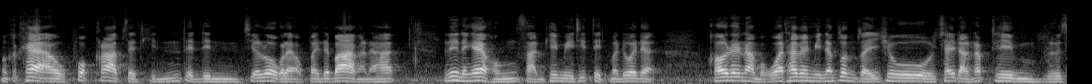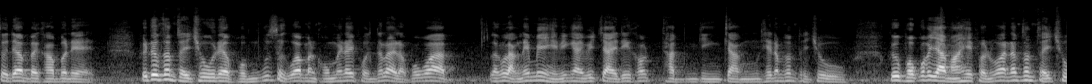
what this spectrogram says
มันก็แค่เอาพวกคราบเศษหินเศษดินเชื้อโรคอะไรออกไปได้บ้างนะฮะทีนี้ในแง่ของสารเคมีที่ติดมาด้วยเนี่ยเขาแนะนำบอกว่าถ้าไม่มีน้ำส้มสายชู ใช้ด่างทับทิม หรือโซเดียมไบคาร์บอเนตคือน้ำส้มสายชูเนี่ยผมรู้สึกว่ามันคงไม่ได้ผลเท่าไหร่หรอกเพราะว่า หลังๆนี่ไม่เห็นมีงานวิจัยที่เขาทำจริงจังใช้น้ำส้มสายชู คือผมก็พยายามหาเหตุผลว่าน้ำส้มสายชู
